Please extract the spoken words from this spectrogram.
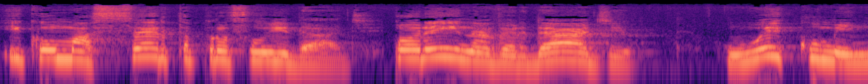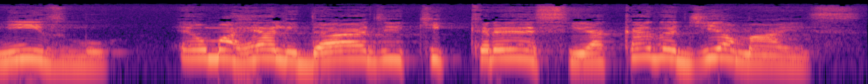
e com uma certa profundidade. Porém, na verdade, o ecumenismo é uma realidade que cresce a cada dia mais.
